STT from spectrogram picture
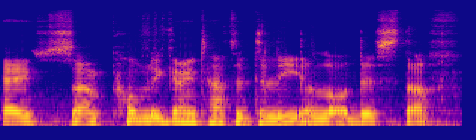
Okay, so I'm probably going to have to delete a lot of this stuff.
